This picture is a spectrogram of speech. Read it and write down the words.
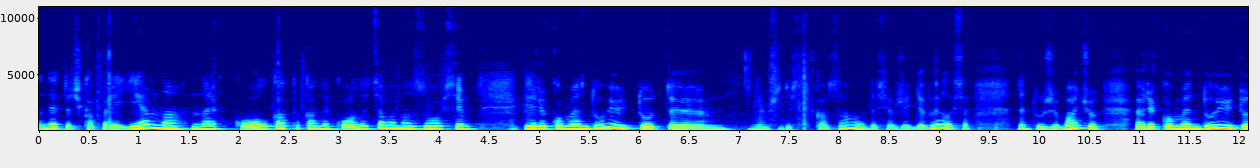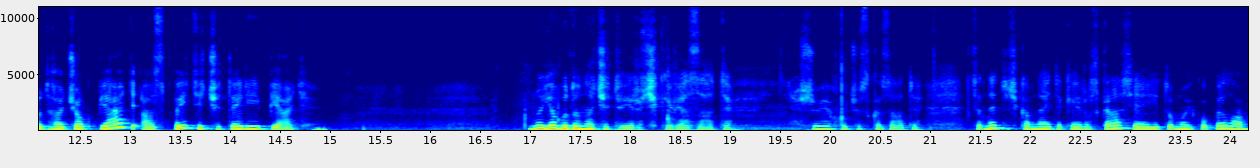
ниточка приємна, не колка така, не колиться вона зовсім. І рекомендують тут, е, я вже десь казала, десь я вже й дивилася, не дуже бачу. Рекомендують тут гачок 5, а спиці 4,5. Ну, я буду на четвірочки в'язати. Що я хочу сказати? Ця ниточка в неї такий розкрас, я її тому і купила.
